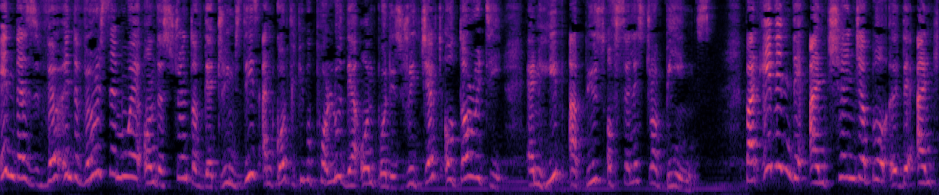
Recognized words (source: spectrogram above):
in this in the very same way on the strength of their dreams these ungodly people pollute their own bodies reject authority and heap abuse of celestial beings but even the unchangeable uh, the,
